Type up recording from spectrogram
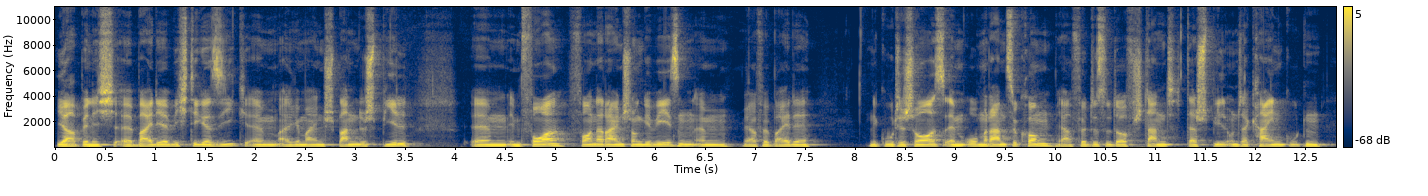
Ja, bin ich äh, bei dir. Wichtiger Sieg, ähm, allgemein spannendes Spiel. Ähm, Im Vor, vornherein schon gewesen. Ähm, ja, für beide eine gute Chance, ähm, oben ranzukommen. Ja, für Düsseldorf stand das Spiel unter keinen guten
